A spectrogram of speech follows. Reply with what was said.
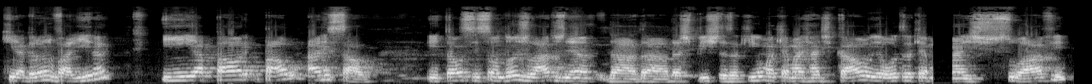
que é a Gran Valira e a Pau, Pau Anisal. Então, assim, são dois lados né, da, da, das pistas aqui, uma que é mais radical e a outra que é mais suave,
